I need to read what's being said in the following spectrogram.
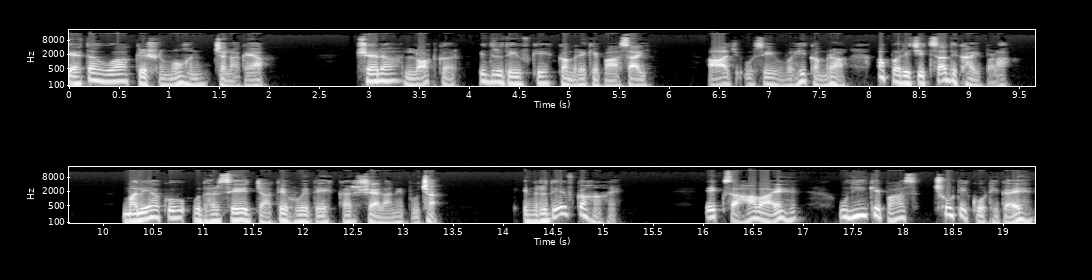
कहता हुआ कृष्ण मोहन चला गया। शैला लौटकर इंद्रदेव के कमरे के पास आई। आज उसे वही कमरा अपरिचित सा दिखाई पड़ा। मलिया को उधर से जाते हुए देखकर शैला ने पूछा, इंद्रदेव कहाँ हैं? एक साहब आए हैं। उन्हीं के पास छोटी कोठी गए हैं।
